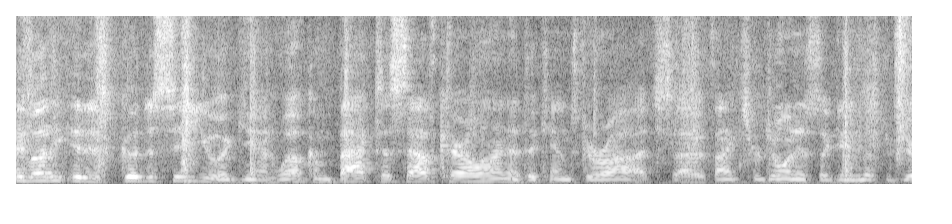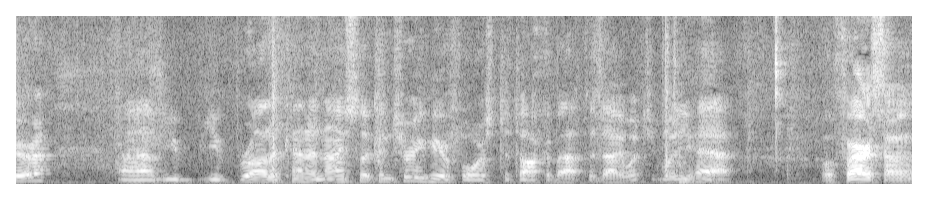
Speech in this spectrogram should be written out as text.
Hey, buddy, it is good to see you again. Welcome back to South Carolina to Ken's Garage. So, thanks for joining us again, Mr. Joura. Uh, you you brought a kind of nice looking tree here for us to talk about today. What you, what do you have? Well, first, I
